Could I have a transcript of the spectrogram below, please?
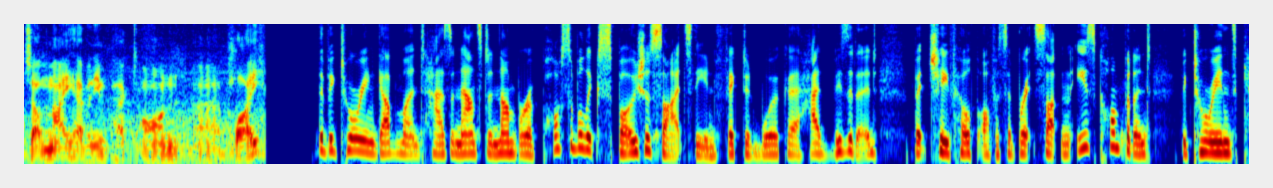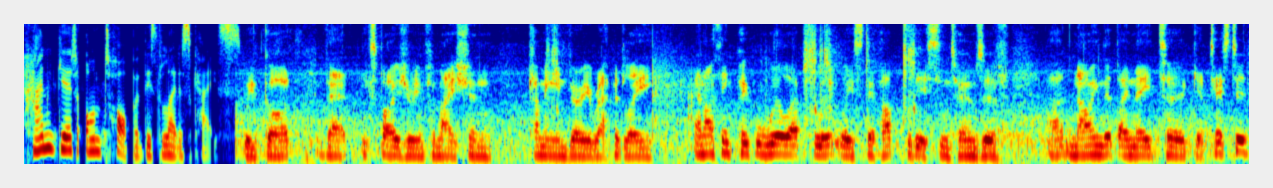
So it may have an impact on uh, play. The Victorian government has announced a number of possible exposure sites the infected worker had visited, but Chief Health Officer Brett Sutton is confident Victorians can get on top of this latest case. We've got that exposure information coming in very rapidly, and I think people will absolutely step up to this in terms of uh, knowing that they need to get tested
